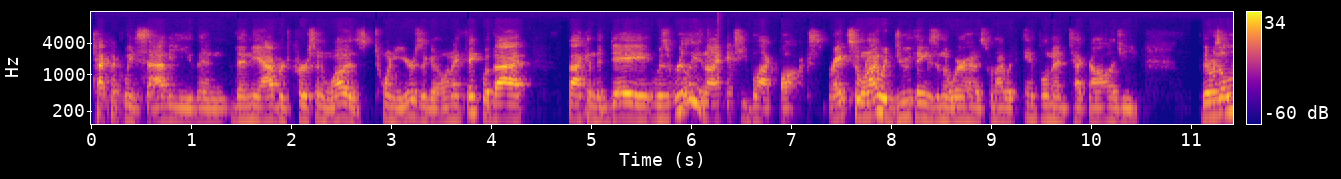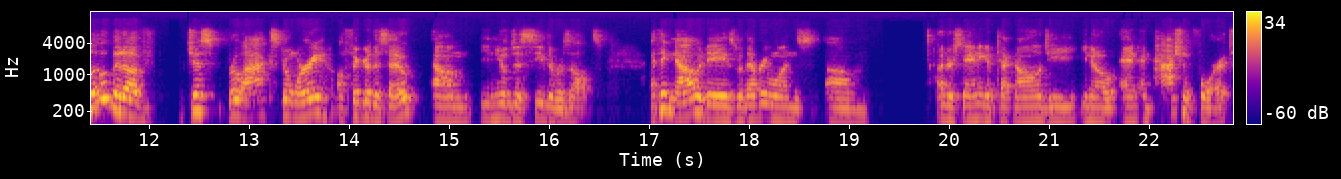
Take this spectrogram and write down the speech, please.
technically savvy than than the average person was 20 years ago. And I think with that, back in the day, it was really an IT black box, right? So when I would do things in the warehouse, when I would implement technology, there was a little bit of just relax, don't worry, I'll figure this out, um, and you'll just see the results. I think nowadays, with everyone's um, understanding of technology, you know, and, and passion for it,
